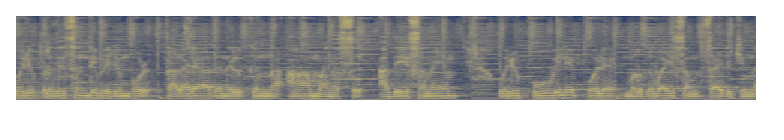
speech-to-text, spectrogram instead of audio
ഒരു പ്രതിസന്ധി വരുമ്പോൾ തളരാതെ നിൽക്കുന്ന ആ മനസ്സ് അതേസമയം ഒരു പൂവിനെ പോലെ മൃദുവായി സംസാരിക്കുന്ന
